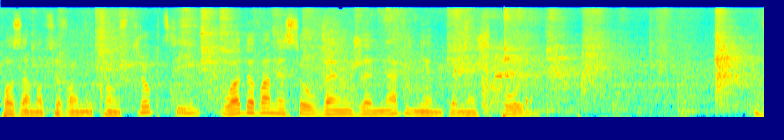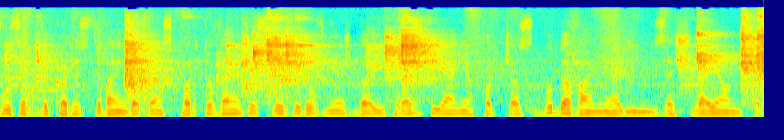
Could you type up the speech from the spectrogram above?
Po zamocowaniu konstrukcji ładowane są węże nawinięte na szpule. Wózek wykorzystywany do transportu węży służy również do ich rozwijania podczas budowania linii zasilającej.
